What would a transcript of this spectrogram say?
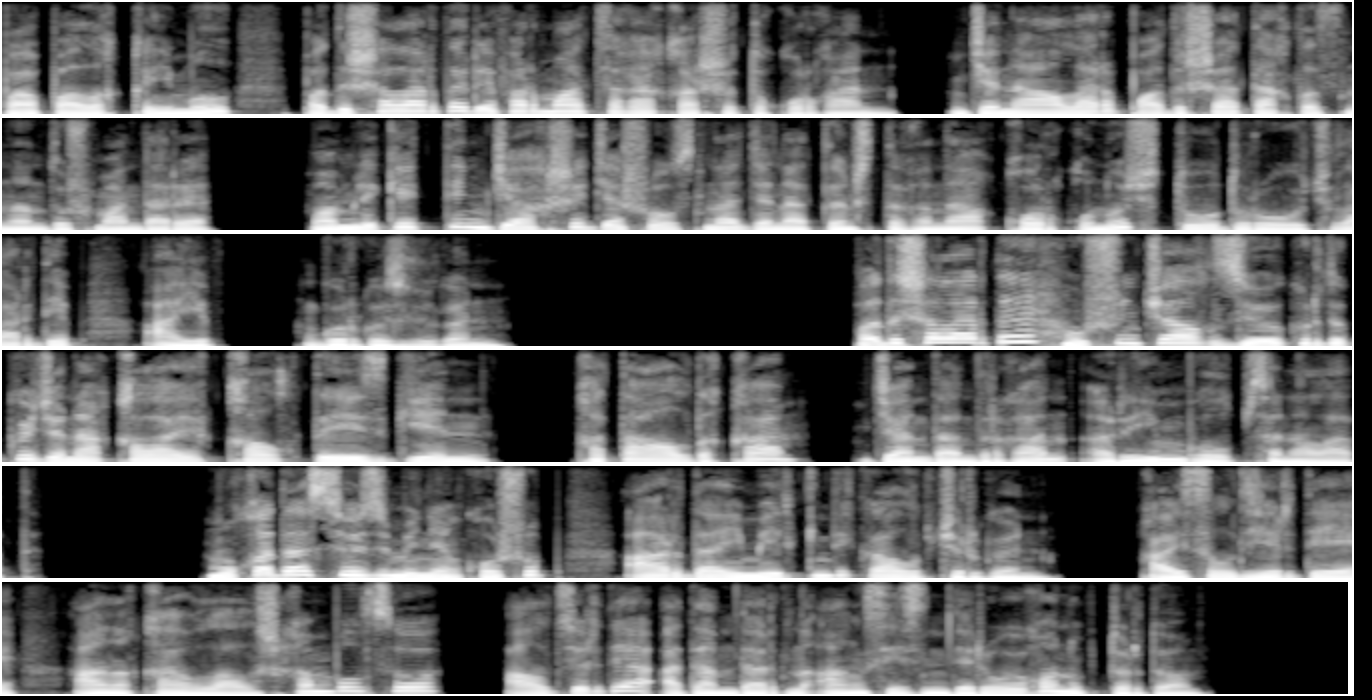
Папалык кыймыл падышаларды реформацияга каршы тукурган жана алар падыша тактысынын душмандары мамлекеттин жакшы жашоосуна жана тынчтыгына коркунуч туудуруучулар деп айып көргөзүлгөн. Падышаларды ушунчалык зөөкүрдүккө жана калайык калкты эзген катаалдыкка жандандырган рим болуп саналат мукадас сөзү менен кошуп ар дайым эркиндик алып жүргөн. Кайсыл жерде аны кабыл алышкан болсо ал жерде адамдардын аң сезимдери ойгонуп турду.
